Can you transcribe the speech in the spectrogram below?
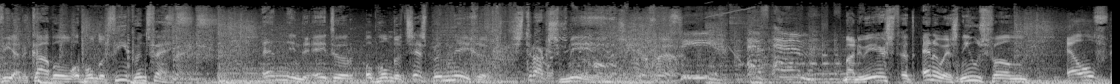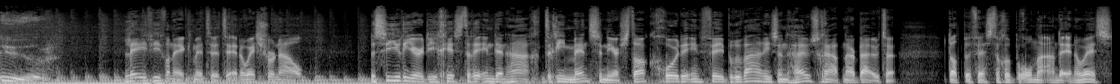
Via de kabel op 104.5. En in de ether op 106.9. Straks meer. ZFM. Maar nu eerst het NOS nieuws van 11 uur. Levi van Eck met het NOS-journaal. De Syriër die gisteren in Den Haag drie mensen neerstak... gooide in februari zijn huisraad naar buiten. Dat bevestigen bronnen aan de NOS.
